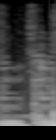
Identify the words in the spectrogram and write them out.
Thank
